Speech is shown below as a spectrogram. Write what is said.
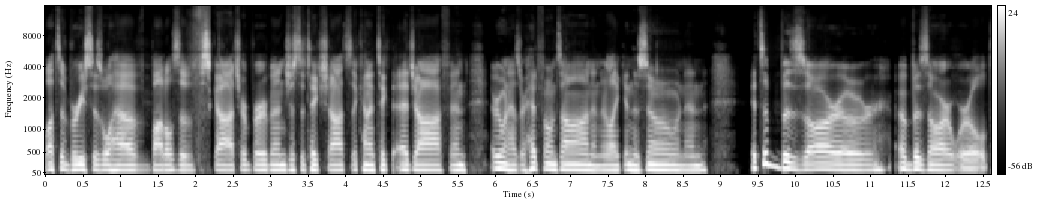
lots of baristas will have bottles of scotch or bourbon just to take shots to kind of take the edge off. And everyone has their headphones on and they're like in the zone and it's a bizarre a bizarre world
